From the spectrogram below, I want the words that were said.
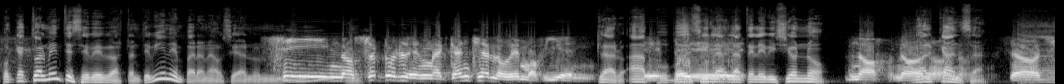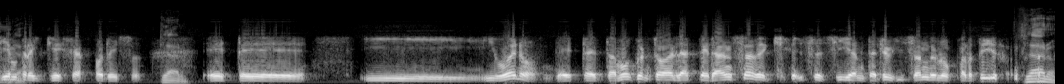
Porque actualmente se ve bastante bien en Paraná, o sea... No, sí, nosotros en la cancha lo vemos bien. Claro, ah, este, vos decís la, la, televisión no. No, no, no. alcanza. No, ah, siempre hay quejas por eso. Claro. Este y, bueno, este, estamos con toda la esperanza de que se sigan televisando los partidos. Claro,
